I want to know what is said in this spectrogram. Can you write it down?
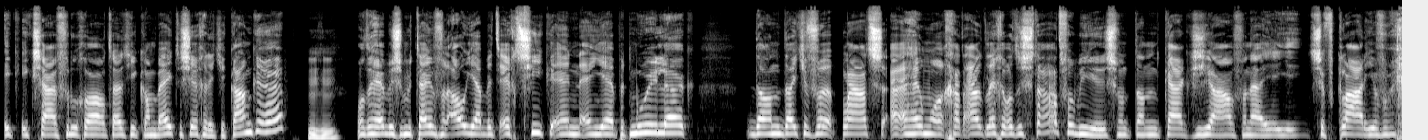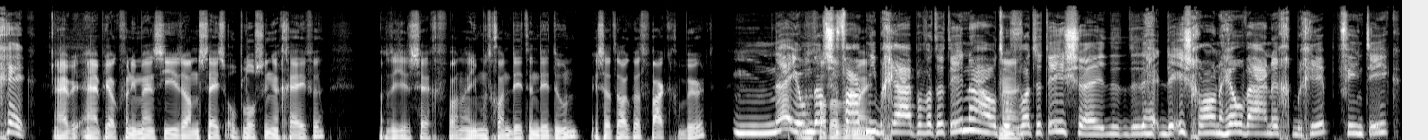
ik, ik zei vroeger altijd, je kan beter zeggen dat je kanker hebt. Mhm. Want dan hebben ze meteen van, oh, jij bent echt ziek en, en je hebt het moeilijk. Dan dat je verplaats eh, helemaal gaat uitleggen wat een straatfobie is. Want dan kijken ze je aan van, nou, je- ze verklaren je voor gek. Heb je, heb je ook van die mensen die je dan steeds oplossingen geven? Dat je zegt van eh, je moet gewoon dit en dit doen. Is dat ook wat vaak gebeurd? Nee, Dat omdat ze vaak niet begrijpen wat het inhoudt Nee. of wat het is. Eh, Er is gewoon heel weinig begrip, vind ik,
